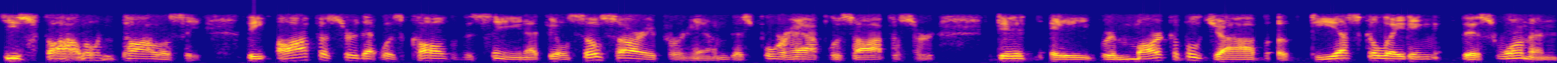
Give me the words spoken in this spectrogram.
He's following policy. The officer that was called to the scene, I feel so sorry for him. This poor hapless officer did a remarkable job of de-escalating this woman,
